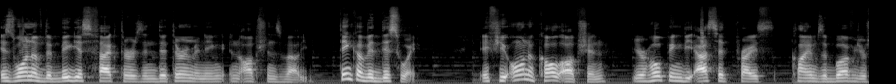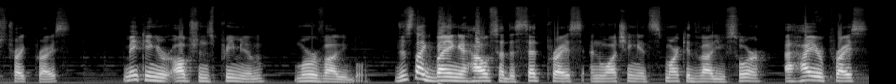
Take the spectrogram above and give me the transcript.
is one of the biggest factors in determining an option's value. Think of it this way. If you own a call option, you're hoping the asset price climbs above your strike price, making your option's premium more valuable. Just like buying a house at a set price and watching its market value soar, a higher price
